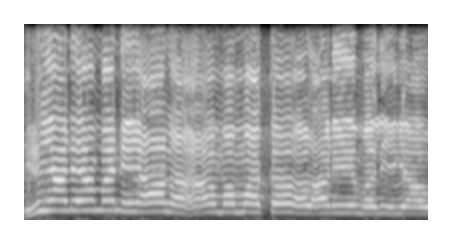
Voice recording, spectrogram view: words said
ಗಿಣಿಯಾಡೆ ಮನೆಯಾನ, ಮೊಮ್ಮಕ್ಕಳಾಡಿ ಮಲಿಗ್ಯಾವ.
